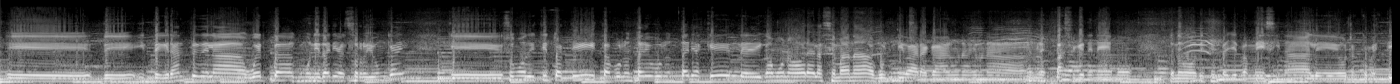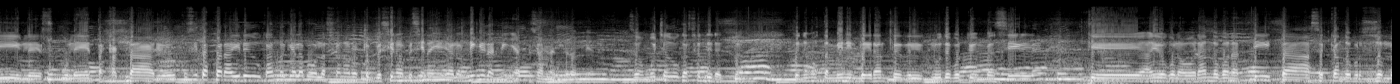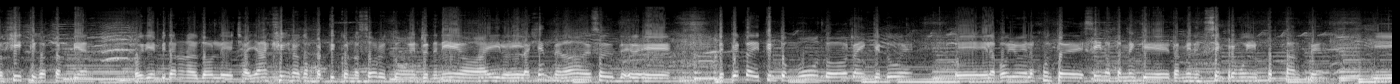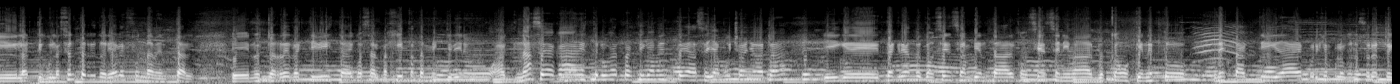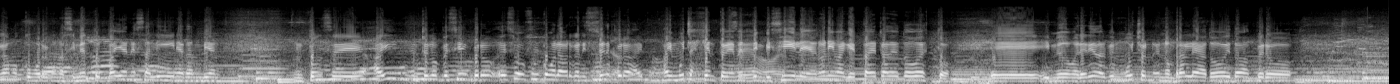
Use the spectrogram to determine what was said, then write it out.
eh, de integrantes de la huerta comunitaria del Cerro Yungay, que somos distintos activistas, voluntarios y voluntarias que le dedicamos una hora a la semana a cultivar acá en, una- en una- en un espacio que tenemos. Tenemos distintas hierbas medicinales, otras comestibles, suculentas, cactarios, cositas para ir educando aquí a la población, a nuestros vecinos, vecinas y a los niños y las niñas especialmente también. Hacemos mucha educación directa. Tenemos también integrantes del Club Deportivo Que han ido colaborando con artistas, acercando procesos logísticos también. Hoy día invitaron al doble de Chayanne que a compartir con nosotros, estuvo muy entretenido ahí la gente, ¿no? Eso eh, despierta distintos mundos, otras inquietudes. Eh, el apoyo de la Junta de Vecinos también, que también es siempre muy importante. Y la articulación territorial es fundamental. Eh, nuestra red activista de ecosalvajistas también que tiene, nace acá en este lugar prácticamente hace ya muchos años atrás y que está creando conciencia ambiental, conciencia animal. Buscamos que en, esto, en estas actividades, por ejemplo, que nosotros entregamos como reconocimiento, vaya en esa línea también. Entonces, ahí, entre los vecinos, pero eso son como las organizaciones, pero hay, mucha gente obviamente invisible y anónima que está detrás de todo esto. Eh, y me demoraría tal vez mucho en nombrarle a todos y todas, pero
